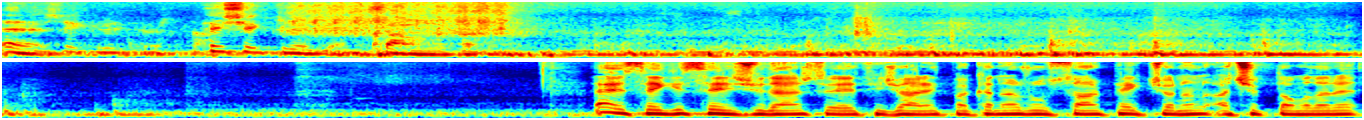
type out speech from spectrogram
Evet. Teşekkür ediyoruz. Teşekkür ediyorum. Sağ olun efendim. Evet sevgili seyirciler, e, Ticaret Bakanı Ruhsar Pekcan'ın açıklamaları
